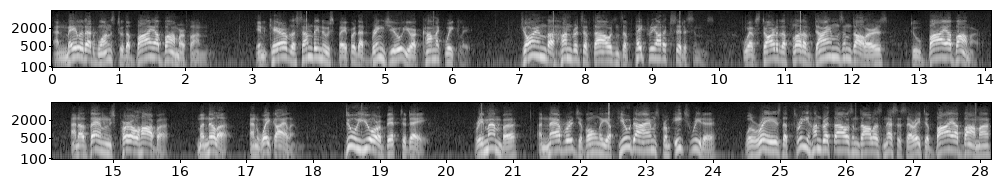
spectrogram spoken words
and mail it at once to the Buy a Bomber Fund, in care of the Sunday newspaper that brings you your Comic Weekly. Join the hundreds of thousands of patriotic citizens who have started a flood of dimes and dollars to buy a bomber and avenge Pearl Harbor, Manila, and Wake Island. Do your bit today. Remember, an average of only a few dimes from each reader will raise the $300,000 necessary to buy a bomber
